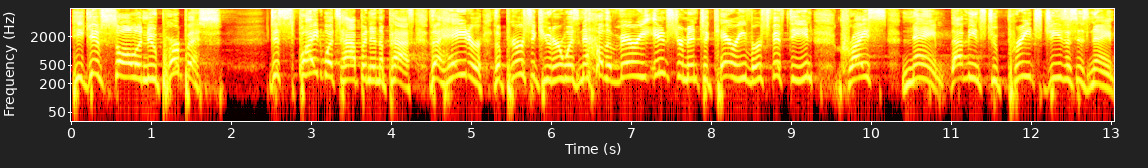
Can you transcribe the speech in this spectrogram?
He gives Saul a new purpose despite what's happened in the past. The hater, the persecutor was now the very instrument to carry, verse 15, Christ's name. That means to preach Jesus' name,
